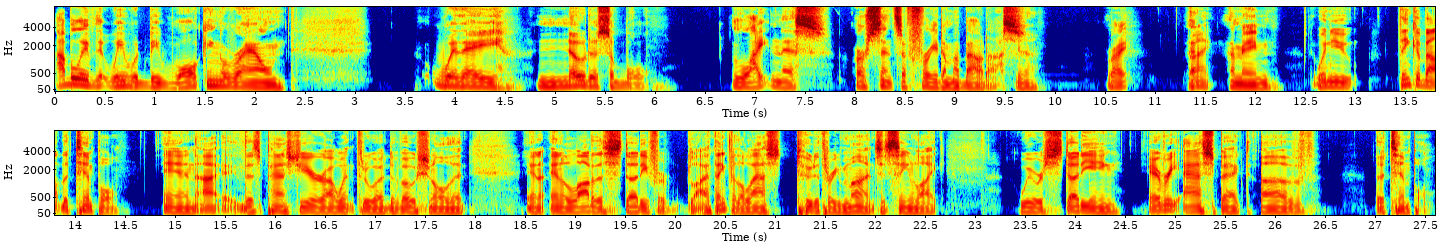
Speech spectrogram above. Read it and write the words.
I believe that we would be walking around with a noticeable lightness or sense of freedom about us. Yeah. Right. Right. I mean, when you think about the temple, and I this past year I went through a devotional that, and and a lot of the study for I think for the last two to three months, it seemed like we were studying every aspect of the temple,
